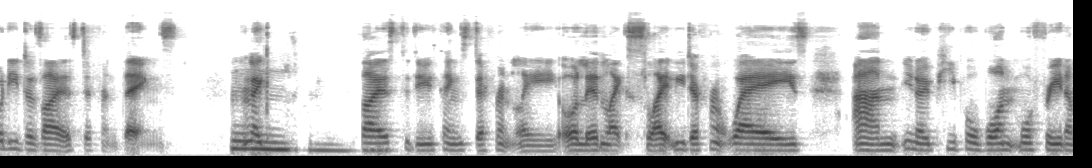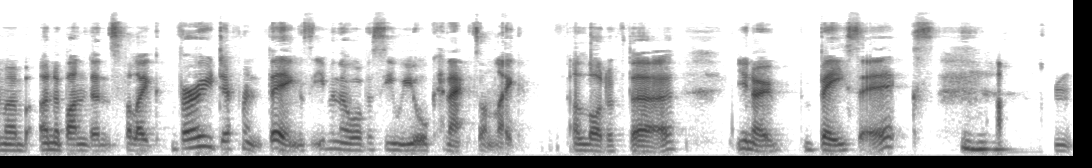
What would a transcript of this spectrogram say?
Everybody desires different things. Mm-hmm. Like desires to do things differently or in like slightly different ways. And you know, people want more freedom and abundance for like very different things, even though obviously we all connect on like a lot of the, you know, basics. Mm-hmm. Um,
